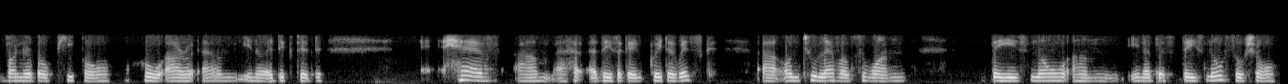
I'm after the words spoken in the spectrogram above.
vulnerable people who are um, you know addicted have um, uh, there's a greater risk. Uh, on two levels. One, there's no, um, you know, there's, there's no social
